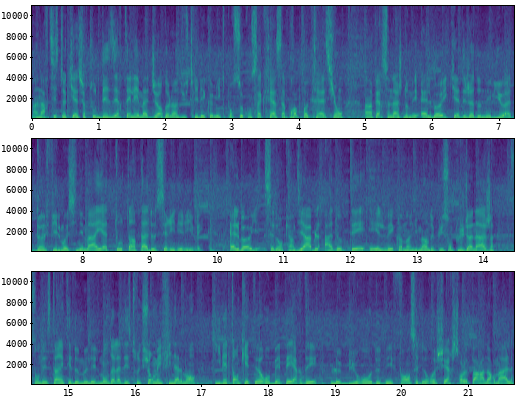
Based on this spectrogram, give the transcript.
un artiste qui a surtout déserté les majors de l'industrie des comics pour se consacrer à sa propre création, un personnage nommé Hellboy qui a déjà donné lieu à deux films au cinéma et à tout un tas de séries dérivées. Hellboy, c'est donc un diable, adopté et élevé comme un humain depuis son plus jeune âge. Son destin était de mener le monde à la destruction, mais finalement, il est enquêteur au BPRD, le Bureau de défense et de recherche sur le paranormal,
